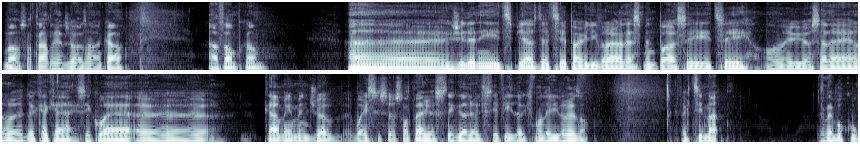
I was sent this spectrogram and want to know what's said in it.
Bon, ils sont en train de jaser encore. En forme, Combe? Euh, j'ai donné 10 piastres de type à un livreur la semaine passée. Tu sais, on a eu un salaire euh, de caca. C'est quoi? Euh, quand même une job. Ouais, c'est sont à ces gars-là, ces filles-là qui font de la livraison. Effectivement. Il y en a beaucoup.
